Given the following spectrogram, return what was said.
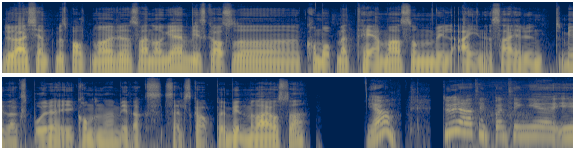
Du er kjent med spalten vår, Svein Åge. Vi skal altså komme opp med et tema som vil egne seg rundt middagsbordet i kommende middagsselskap. Begynner med deg, Åste. Ja. Du, jeg har tenkt på en ting i,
